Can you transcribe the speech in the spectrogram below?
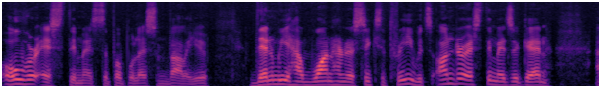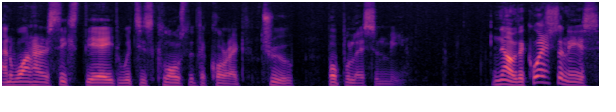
overestimates the population value. Then we have 163, which underestimates again, and 168 which is close to the correct true population mean. Now the question is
